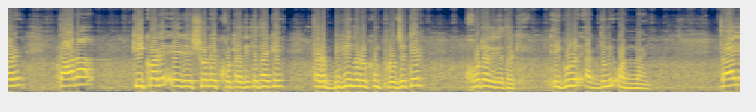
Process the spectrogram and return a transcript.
করে, তারা কি করে? এই রেশনে খোটা দিতে থাকে, তারা বিভিন্ন রকম প্রজেক্টের খোটা দিতে থাকে। এইগুলো একদমই অন্যায়। তাই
